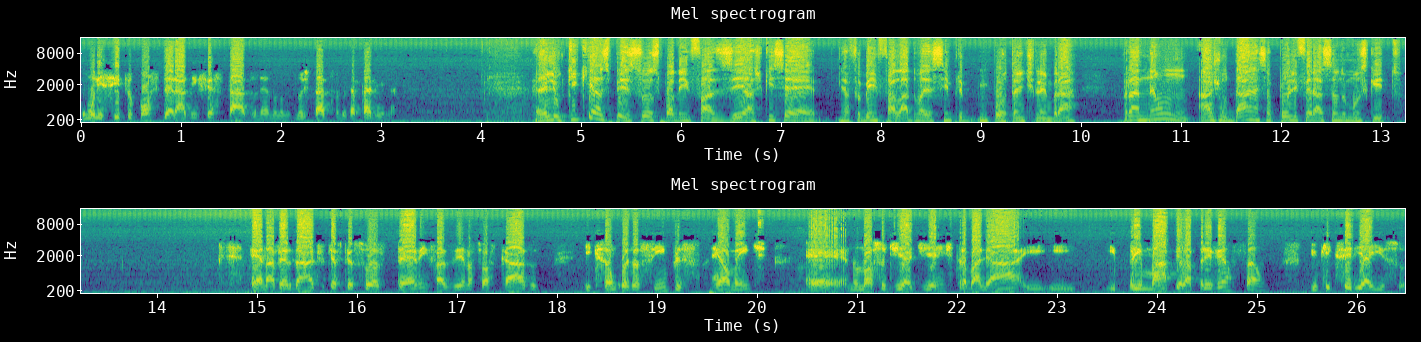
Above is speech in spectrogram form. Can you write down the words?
um município considerado infestado, né? No, no, estado de Santa Catarina. Hélio, o que, que as pessoas podem fazer? Acho que isso é, já foi bem falado, mas é sempre importante lembrar, para não ajudar nessa proliferação do mosquito. É, na verdade, o que as pessoas devem fazer nas suas casas, e que são coisas simples, realmente, é, no nosso dia a dia a gente trabalhar e, e, e primar pela prevenção. E o que, que, seria isso?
